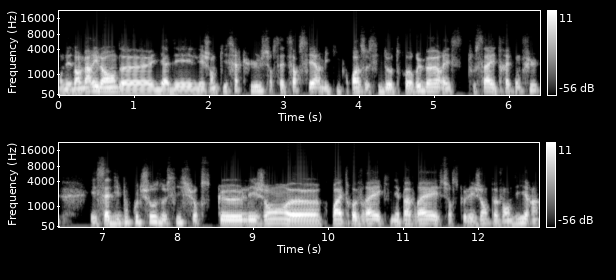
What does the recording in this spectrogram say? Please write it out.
On est dans le Maryland, il y a des légendes qui circulent sur cette sorcière, mais qui croisent aussi d'autres rumeurs et tout ça est très confus. Et ça dit beaucoup de choses aussi sur ce que les gens croient être vrai et qui n'est pas vrai et sur ce que les gens peuvent en dire.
